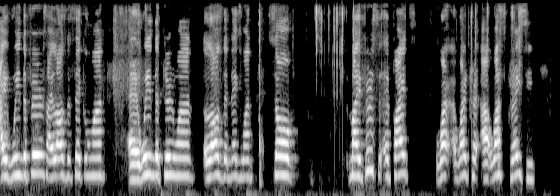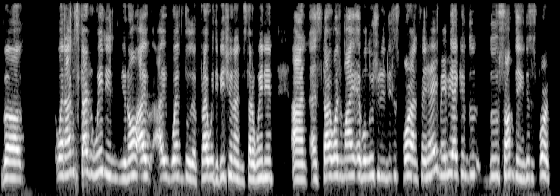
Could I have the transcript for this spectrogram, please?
I win the first, I lost the second one, uh, win the third one, lost the next one. So my first uh, fights were, were uh, was crazy, but when I started winning, you know, I, I went to the flyweight division and started winning and I started watching my evolution in this sport and say, hey, maybe I can do, do something in this sport.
